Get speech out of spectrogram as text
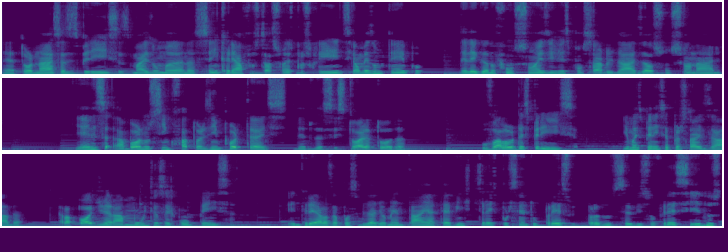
é, tornar essas experiências mais humanas, sem criar frustrações para os clientes e ao mesmo tempo delegando funções e responsabilidades aos funcionários. E eles abordam cinco fatores importantes dentro dessa história toda. O valor da experiência. E uma experiência personalizada, ela pode gerar muitas recompensas, entre elas a possibilidade de aumentar em até 23% o preço de produtos e serviços oferecidos,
